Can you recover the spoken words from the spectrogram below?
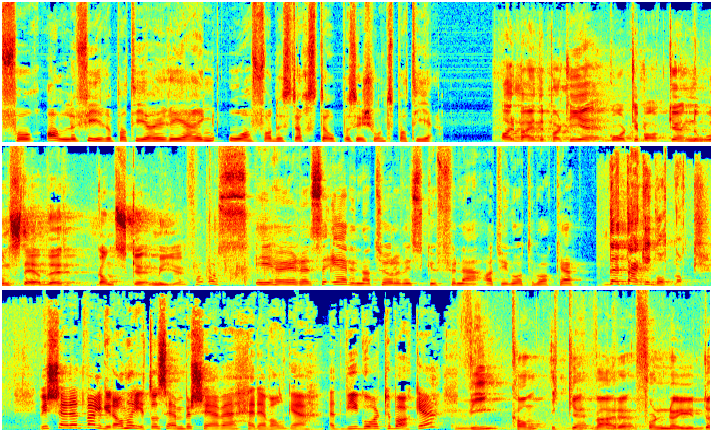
for alle fire partier i regjering og for det største opposisjonspartiet. Arbeiderpartiet går tilbake, noen steder ganske mye. For oss i Høyre så er det naturligvis skuffende at vi går tilbake. Dette er ikke godt nok. Vi ser at velgerne har gitt oss en beskjed ved dette valget. At vi går tilbake. Vi kan ikke være fornøyde.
